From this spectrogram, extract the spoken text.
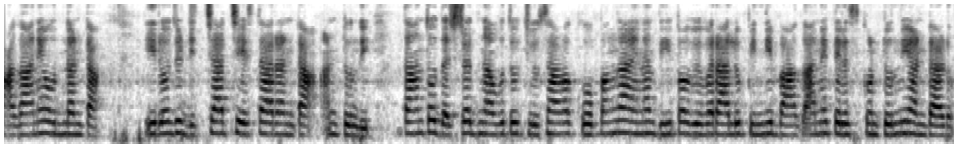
బాగానే ఉందంట. ఈరోజు డిశ్చార్జ్ చేస్తారంట అంటుంది. దాంతో దశరథ్ నవ్వుతూ చూసావా? కోపంగా ఆయన దీప వివరాలు పిన్ని బాగానే తెలుసుకుంటుంది అంటాడు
